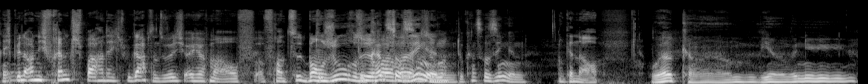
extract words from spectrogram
Ich bin auch nicht fremdsprachentechnisch begabt, sonst würde ich euch auch mal auf Französisch. Bonjour. Du kannst doch singen. Du kannst doch singen. Genau. Welcome, bienvenue.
